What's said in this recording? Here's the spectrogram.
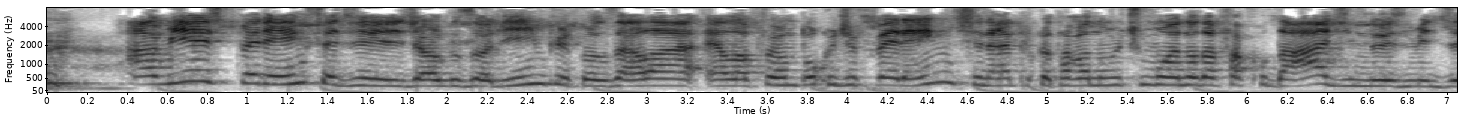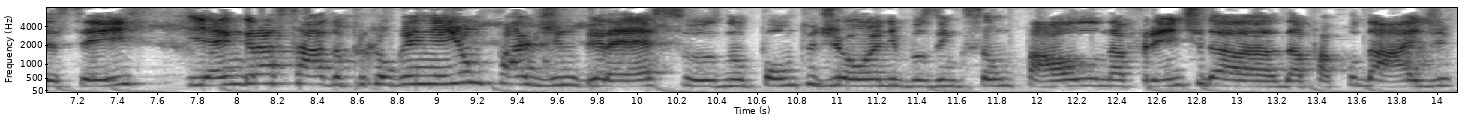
A minha experiência de Jogos Olímpicos, ela, ela foi um pouco diferente, né? Porque eu tava no último ano da faculdade, em 2016, e é engraçado, porque eu ganhei um par de ingressos no ponto de ônibus em São Paulo, na frente da, da faculdade,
